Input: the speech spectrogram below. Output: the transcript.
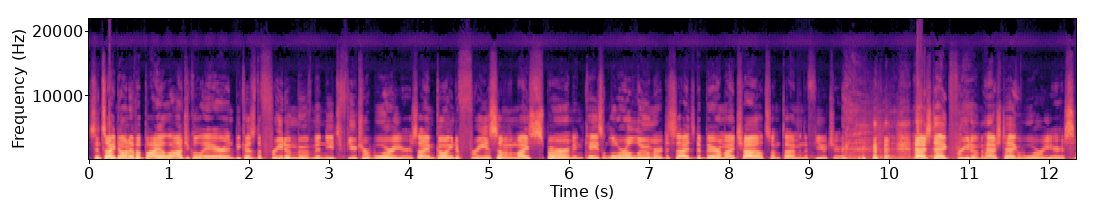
Since I don't have a biological heir, and because the freedom movement needs future warriors, I am going to freeze some of my sperm in case Laura Loomer decides to bear my child sometime in the future. hashtag freedom. Hashtag warriors.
